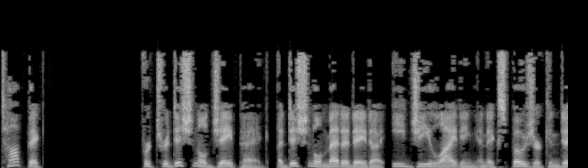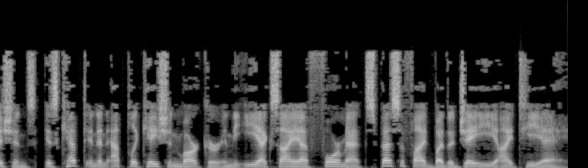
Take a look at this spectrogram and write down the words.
Topic: for traditional JPEG, additional metadata, e.g. lighting and exposure conditions, is kept in an application marker in the EXIF format specified by the JEITA.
